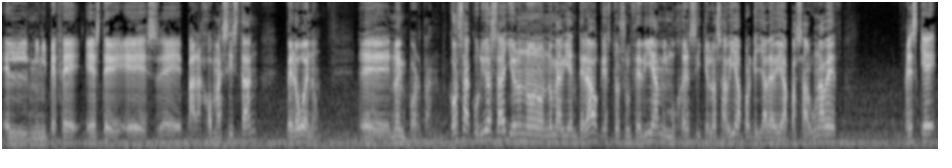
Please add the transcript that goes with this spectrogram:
el mini PC este es eh, para Home Assistant, pero bueno, eh, no importa. Cosa curiosa, yo no, no, me había enterado que esto sucedía, mi mujer sí que lo sabía porque ya le había pasado alguna vez, es que,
